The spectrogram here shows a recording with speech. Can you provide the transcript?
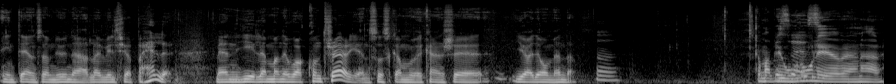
inte ensam nu när alla vill köpa heller. Men gillar man att vara contrarian så ska man väl kanske göra det omvända. Mm. Ska man bli orolig över den här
